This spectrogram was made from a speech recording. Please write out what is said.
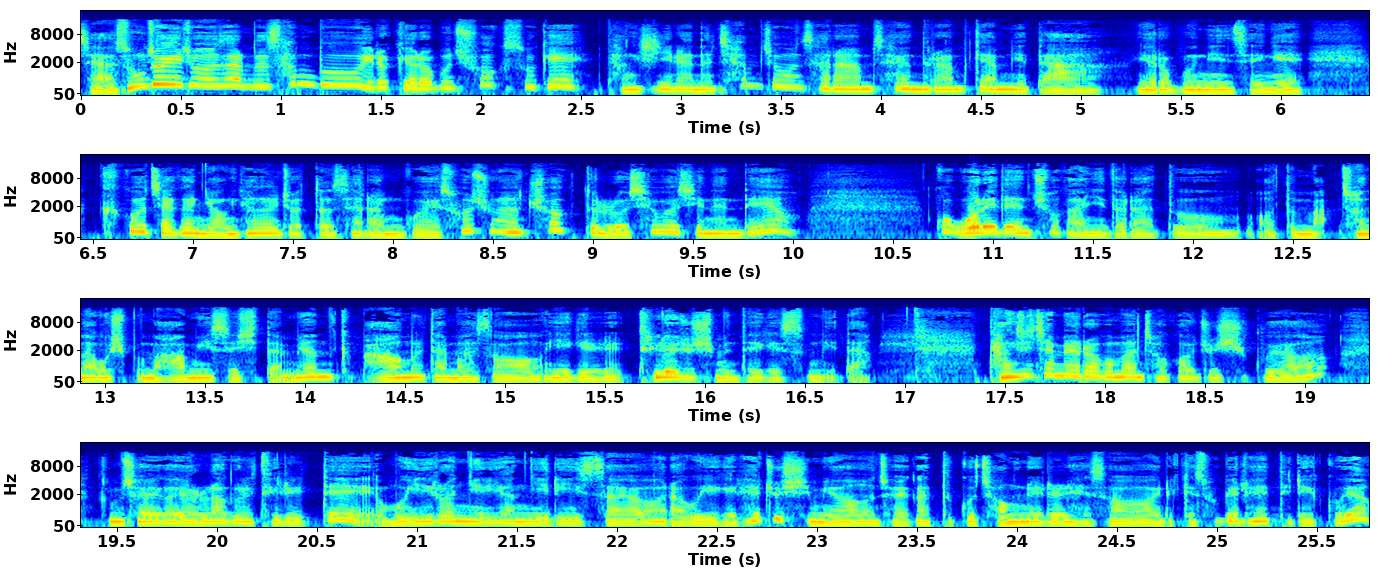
자, 송정이 좋은 사람들 3부 이렇게 여러분 추억 속에 당신이라는 참 좋은 사람 사연으로 함께합니다. 여러분 인생에 크고 작은 영향을 줬던 사람과의 소중한 추억들로 채워지는데요. 꼭 오래된 추억 아니더라도 어떤 마- 전하고 싶은 마음이 있으시다면 그 마음을 담아서 얘기를 들려주시면 되겠습니다. 당신 참여라고만 적어주시고요. 그럼 저희가 연락을 드릴 때 뭐 이런 일, 이런 일이 있어요. 라고 얘기를 해주시면 저희가 듣고 정리를 해서 이렇게 소개를 해드리고요.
